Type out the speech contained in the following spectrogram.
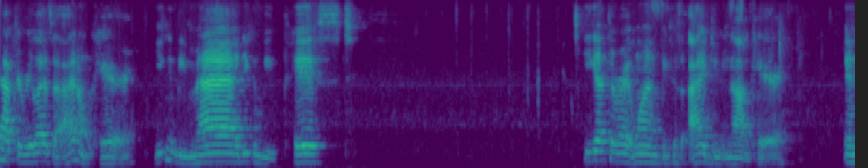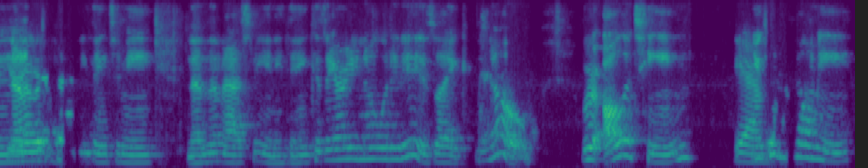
I have to realize that i don't care. You can be mad you can be pissed. You got the right one because i do not care. And none yeah, of them said anything to me. None of them asked me anything because they already know what it is. Like no. We're all a team. Yeah. You can tell me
